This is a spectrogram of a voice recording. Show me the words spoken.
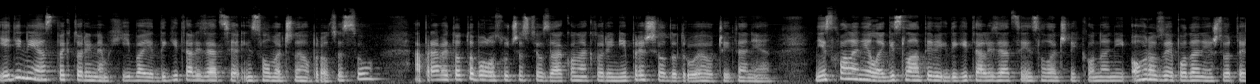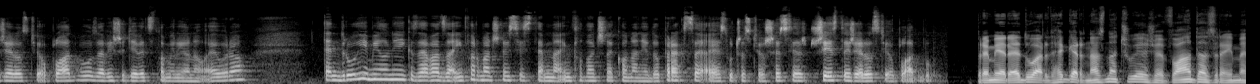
Jediný aspekt, ktorý nám chýba, je digitalizácia insolvenčného procesu a práve toto bolo súčasťou zákona, ktorý neprešiel do druhého čítania. Neschválenie legislatívy k digitalizácii insolvenčných konaní ohrozuje podanie štvrtej žiadosti o platbu za vyše 900 miliónov eur. Ten druhý milník zavádza informačný systém na insolvenčné konanie do praxe a je súčasťou 6. žiadosti o platbu. Premiér Eduard Heger naznačuje, že vláda zrejme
